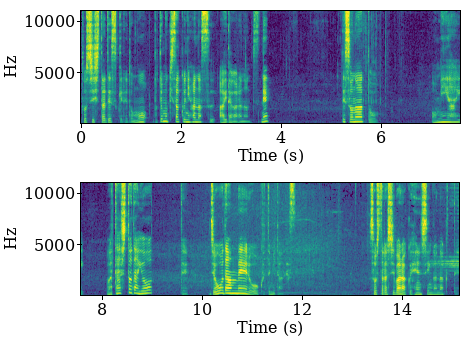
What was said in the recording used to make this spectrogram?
年下ですけれどもとても気さくに話す間柄なんですね。でその後お見合い私とだよ」って冗談メールを送ってみたんです。そしたらしばらく返信がなくて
